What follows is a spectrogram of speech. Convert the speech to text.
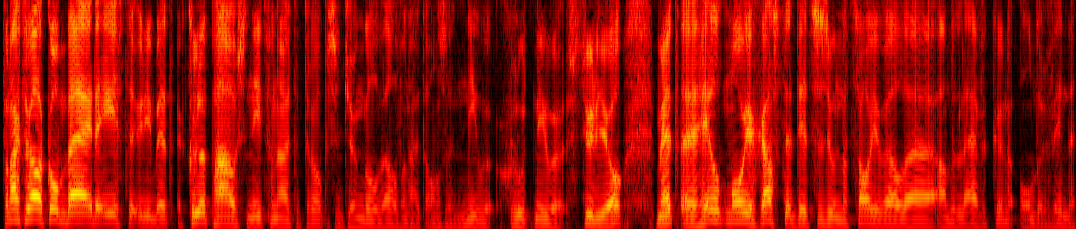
Van harte welkom bij de eerste Unibet Clubhouse. Niet vanuit de tropische jungle, wel vanuit onze nieuwe, gloednieuwe studio. Met uh, heel mooie gasten dit seizoen. Dat zal je wel uh, aan de lijve kunnen ondervinden.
